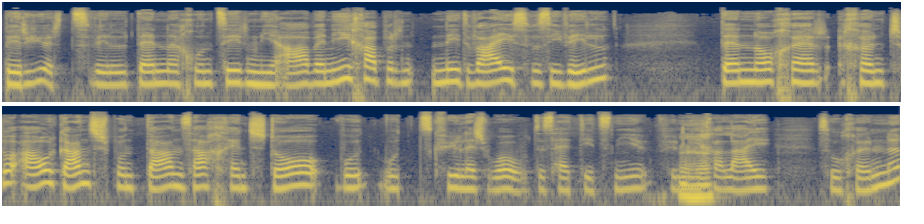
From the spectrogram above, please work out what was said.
berührt es, weil dann kommt es irgendwie an. Wenn ich aber nicht weiß, was ich will, dann nachher können schon auch ganz spontan Sachen entstehen, wo, wo du das Gefühl hast, wow, das hätte ich jetzt nie für mich mhm. allein so können.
